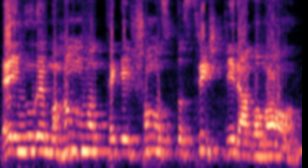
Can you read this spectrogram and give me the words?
এই নূরে মোহাম্মদ থেকে সমস্ত সৃষ্টির আগমন।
